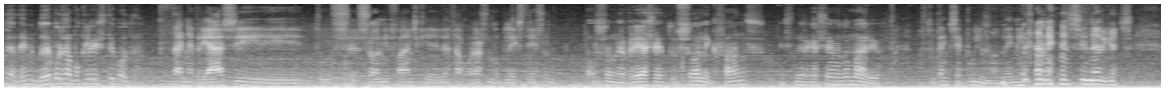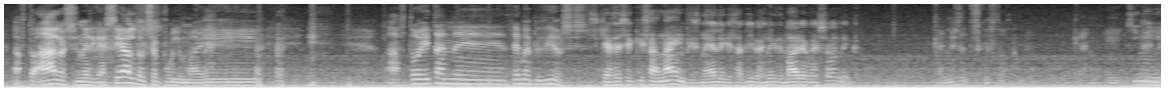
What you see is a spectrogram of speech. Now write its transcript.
Ναι, δεν, δεν μπορείς να αποκλείσεις τίποτα. θα ενευριάσει τους ε, Sony fans και δεν θα αγοράσουν το PlayStation; Όσο νευρίασε τους Sonic fans η συνεργασία με τον Μάριο. αυτό ήταν ξεπούλημα δεν ήταν συνεργασία αυτό άλλο συνεργασία άλλο ξεπούλημα Η- αυτό ήταν ε, θέμα επιβίωσης Σκέφτεσαι εκεί σαν 90s να έλεγες θα βγει παιχνίδι Μάριο με Sonic; Κανείς δεν το σκεφτόταν. Κα- Εκείνη Δεν, η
